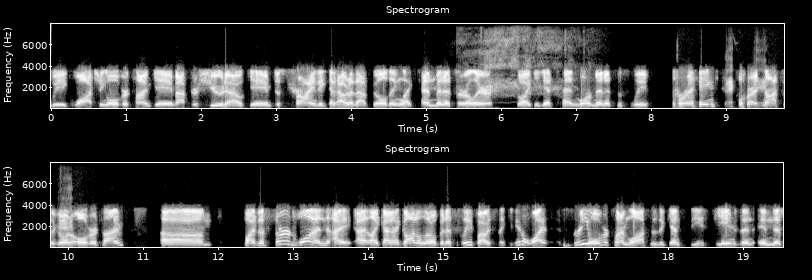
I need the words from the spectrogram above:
week watching overtime game after shootout game, just trying to get out of that building like 10 minutes earlier so I could get 10 more minutes of sleep, praying for it not to go to overtime. Um, by the third one, I, I like, and I got a little bit of sleep. I was thinking, you know what? Three overtime losses against these teams in, in this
